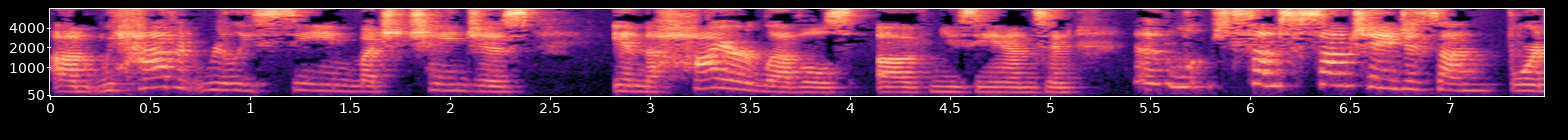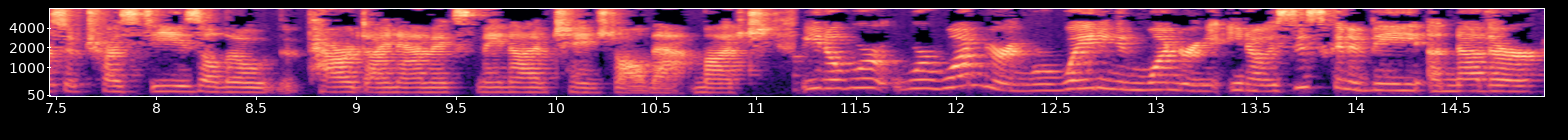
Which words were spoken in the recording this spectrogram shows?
Um, we haven't really seen much changes in the higher levels of museums and some some changes on boards of trustees although the power dynamics may not have changed all that much. You know we're we're wondering we're waiting and wondering you know is this going to be another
